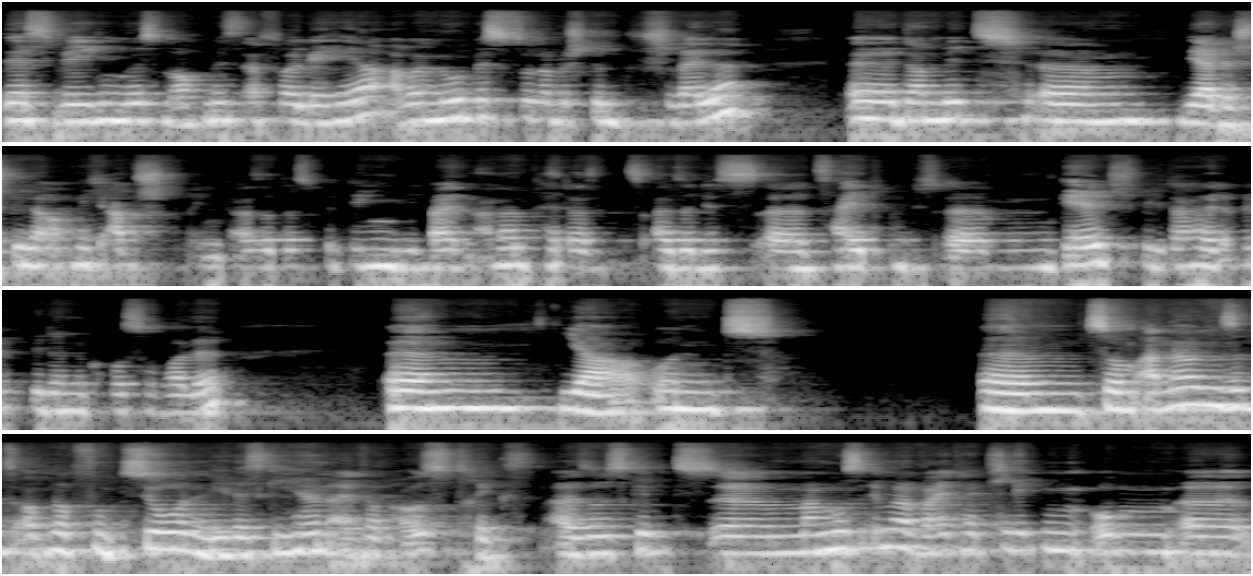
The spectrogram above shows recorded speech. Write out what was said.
Deswegen müssen auch Misserfolge her, aber nur bis zu einer bestimmten Schwelle, äh, damit ähm, ja, der Spieler auch nicht abspringt. Also das bedingen die beiden anderen Patterns, also das äh, Zeit und ähm, Geld spielt da halt wieder eine große Rolle. Ähm, ja, und ähm, zum anderen sind es auch noch Funktionen, die das Gehirn einfach austrickst. Also es gibt, äh, man muss immer weiter klicken, um, äh,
